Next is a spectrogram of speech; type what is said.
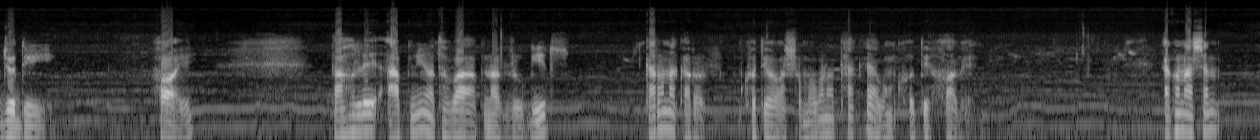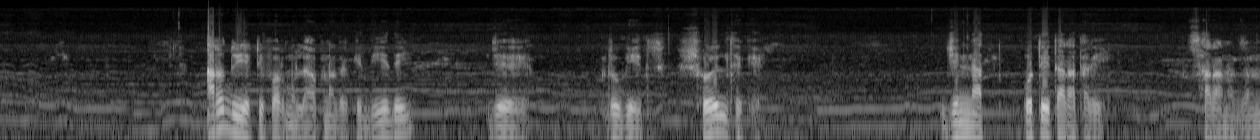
যদি হয় তাহলে আপনি অথবা আপনার রুগীর কারও না কারোর ক্ষতি হওয়ার সম্ভাবনা থাকে এবং ক্ষতি হবে। এখন আসেন, আরও দুই একটি ফর্মুলা আপনাদেরকে দিয়ে দেই, যে রুগীর শরীর থেকে জিন্নাত অতি তাড়াতাড়ি সারানোর জন্য।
